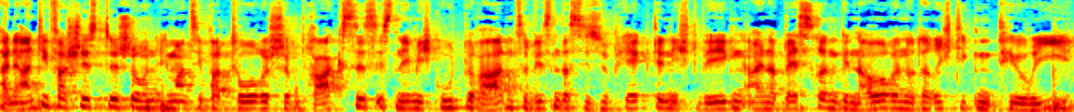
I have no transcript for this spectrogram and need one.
Eine antifaschistische und emanzipatorische Praxis ist nämlich gut beraten zu wissen, dass die Subjekte nicht wegen einer besseren, genaueren oder richtigen Theorie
